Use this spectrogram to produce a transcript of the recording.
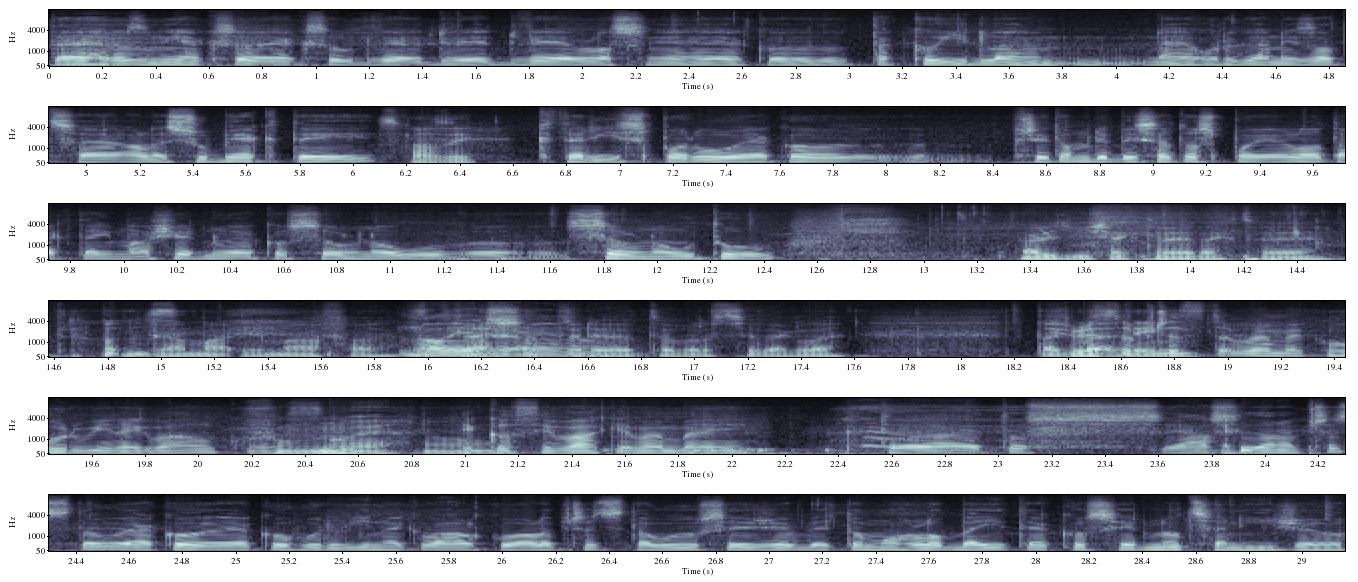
To je hrozný, jak, se, jak jsou dvě, dvě, dvě vlastně jako takovýhle, ne organizace, ale subjekty, Svazy. který sporu jako, přitom kdyby se to spojilo, tak tady máš jednu jako silnou, eh, silnou tu. A když víš, jak to je, tak to je Gamma, IMAF a No jasně, a to, no. je to prostě takhle, Tak Všude se představujeme jako hudvínek válku. funguje. No. Jako sivák MMA. To, je- to, já si to nepředstavuji jako, jako hudvínek válku, ale představuju si, že by to mohlo být jako sjednocený, že jo.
